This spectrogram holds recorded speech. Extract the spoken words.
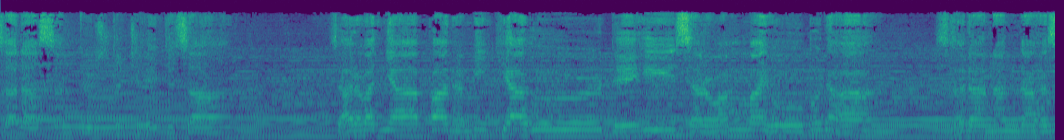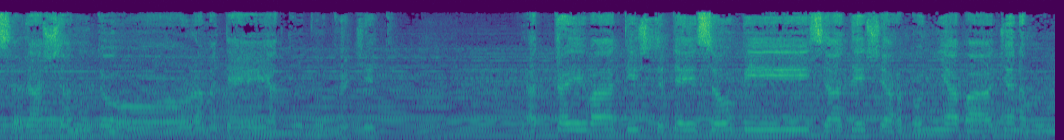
सदा सन्तुष्टचेतसा सर्वज्ञा परमित्याहुर्देहि सर्वं मयो बुधा। सदानन्दः सदा शन्तो रमते कुत्रचित् यत्रैव तिष्ठते सोऽपि सदेशः पुण्यभाजनम्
